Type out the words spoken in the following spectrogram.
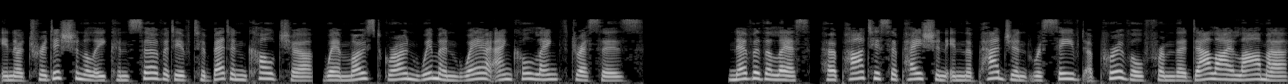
in a traditionally conservative Tibetan culture, where most grown women wear ankle-length dresses. Nevertheless, her participation in the pageant received approval from the Dalai Lama.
